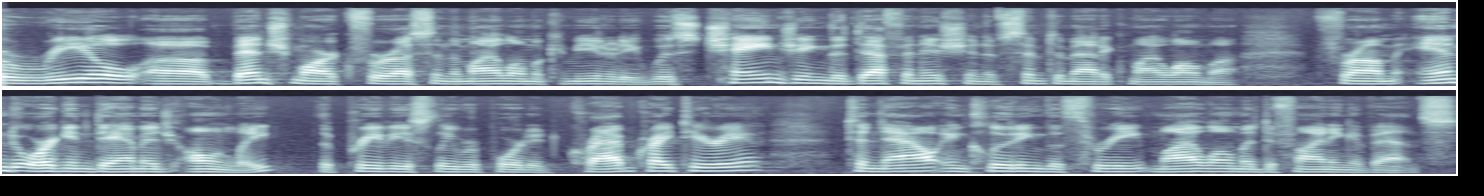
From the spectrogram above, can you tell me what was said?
A real uh, benchmark for us in the myeloma community was changing the definition of symptomatic myeloma from end organ damage only, the previously reported CRAB criteria, to now including the three myeloma defining events.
